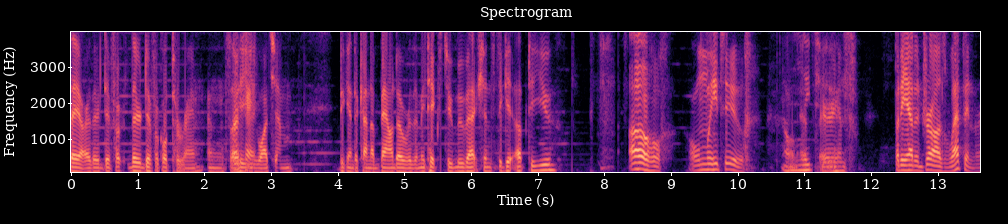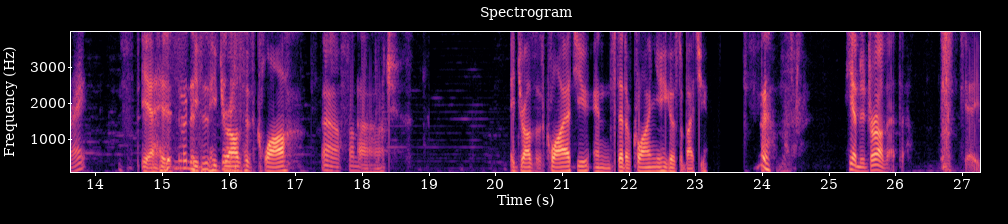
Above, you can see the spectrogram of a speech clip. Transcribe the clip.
They are. They're difficult. They're difficult terrain, and so he, you watch him begin to kind of bound over them. He takes two move actions to get up to you. Oh, only two. Only That's two. very But he had to draw his weapon, right? Yeah, his, he, his he draws his claw. Oh, son of a Uh, bitch. He draws his claw at you, and instead of clawing you, he goes to bite you. He had to draw that though. Yeah, he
